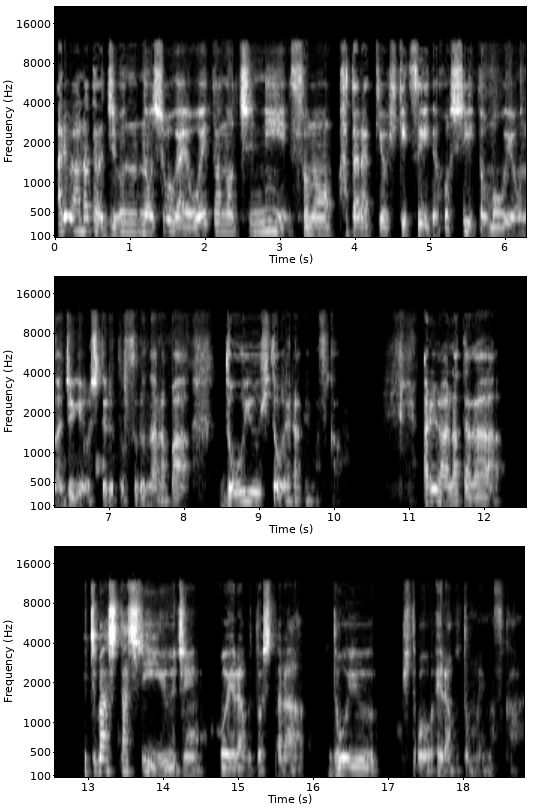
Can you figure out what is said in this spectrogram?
あるいはあなたが自分の生涯を終えた後にその働きを引き継いでほしいと思うような授業をしてるとするならばどういう人を選びますか？あるいはあなたが一番親しい友人を選ぶとしたらどういう人を選ぶと思いますか？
